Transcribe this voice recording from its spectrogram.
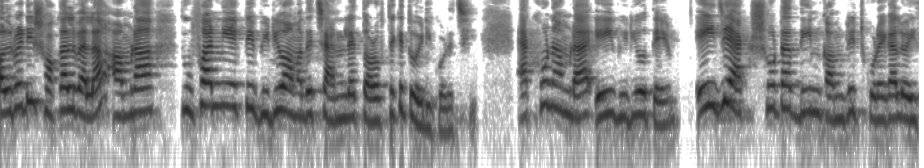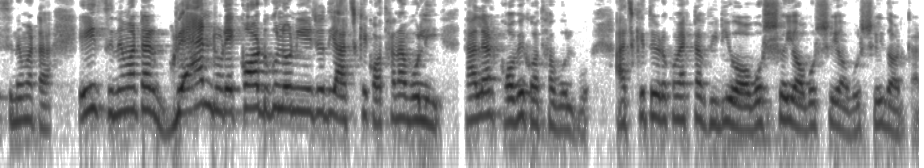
অলরেডি সকালবেলা আমরা তুফান নিয়ে একটি ভিডিও আমাদের চ্যানেলের তরফ থেকে তৈরি করেছি। এখন আমরা এই ভিডিওতে এই যে একশোটা দিন কমপ্লিট করে গেল এই সিনেমাটা, এই সিনেমাটার গ্র্যান্ড রেকর্ডগুলো নিয়ে যদি আজকে কথা না বলি, তাহলে আর কবে কথা বলব? আজকে তো এরকম একটা ভিডিও অবশ্যই অবশ্যই অবশ্যই দরকার।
